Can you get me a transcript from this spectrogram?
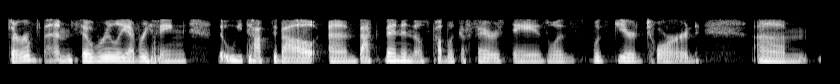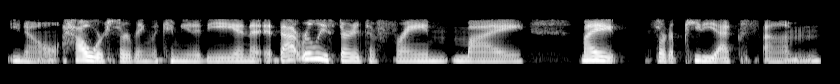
serve them. So really, everything that we talked about um, back then in those public affairs days was was geared toward. Um, you know how we're serving the community, and it, that really started to frame my my sort of PDX um,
